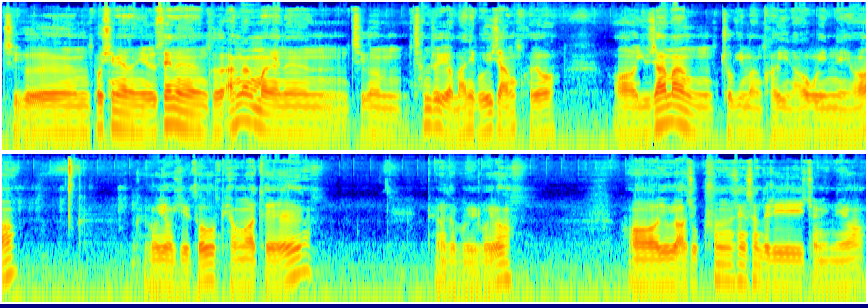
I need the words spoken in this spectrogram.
지금 보시면은 요새는 그 안강망에는 지금 참조기가 많이 보이지 않고요. 어, 유자망 쪽이만 거의 나오고 있네요. 그리고 여기도 병어들, 병어들 보이고요. 어, 여기 아주 큰 생선들이 좀 있네요.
